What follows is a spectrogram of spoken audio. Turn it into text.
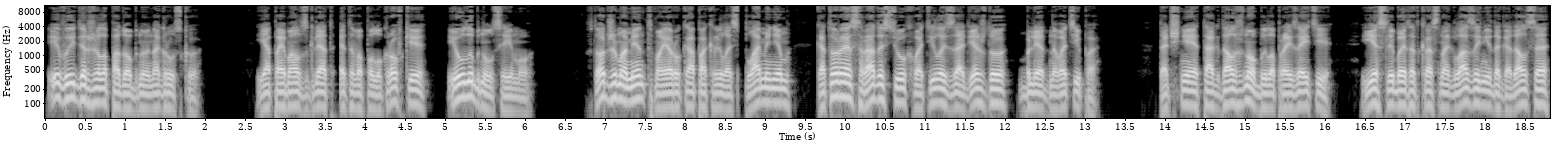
и выдержала подобную нагрузку. Я поймал взгляд этого полукровки и улыбнулся ему. В тот же момент моя рука покрылась пламенем, которое с радостью ухватилось за одежду бледного типа. Точнее, так должно было произойти, если бы этот красноглазый не догадался,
